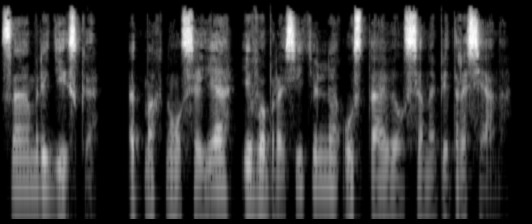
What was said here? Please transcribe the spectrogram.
«Сам редиска», отмахнулся я и вопросительно уставился на Петросяна.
